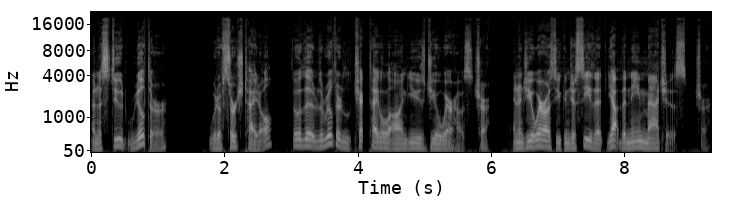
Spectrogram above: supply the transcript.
an astute realtor would have searched title. So the the realtor checked title on used Geo Warehouse, Sure. And in Geo Warehouse, you can just see that, yeah, the name matches. Sure.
